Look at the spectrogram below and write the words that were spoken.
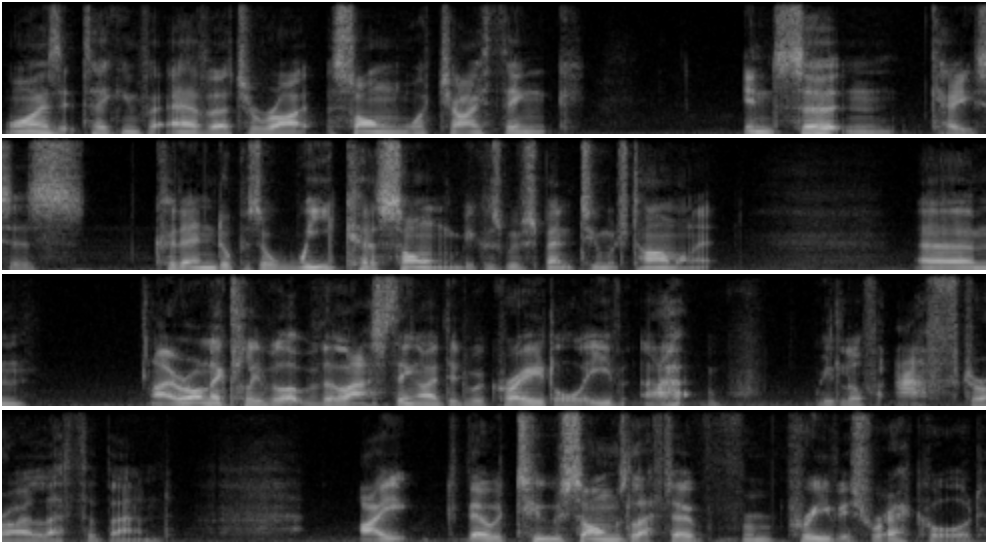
Why is it taking forever to write a song, which I think, in certain cases, could end up as a weaker song because we've spent too much time on it. Um, ironically, the last thing I did with Cradle, even we love after I left the band, I there were two songs left over from a previous record.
